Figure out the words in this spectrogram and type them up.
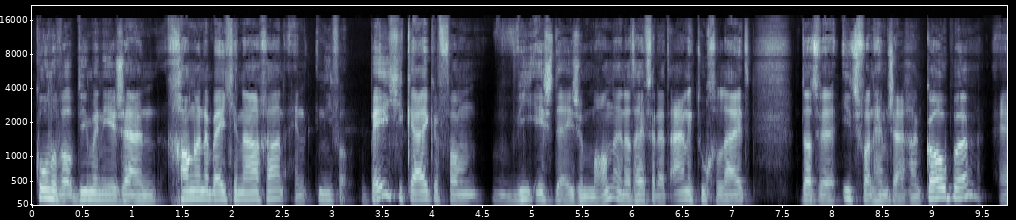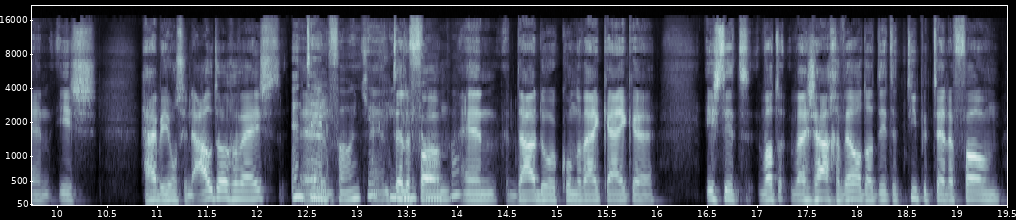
konden we op die manier zijn gangen een beetje nagaan. En in ieder geval een beetje kijken van wie is deze man. En dat heeft er uiteindelijk toe geleid dat we iets van hem zijn gaan kopen. En is hij bij ons in de auto geweest. Een telefoontje. Een telefoon. En daardoor konden wij kijken. Is dit wat wij zagen wel dat dit het type telefoon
